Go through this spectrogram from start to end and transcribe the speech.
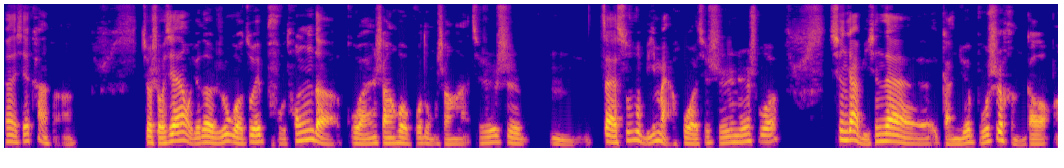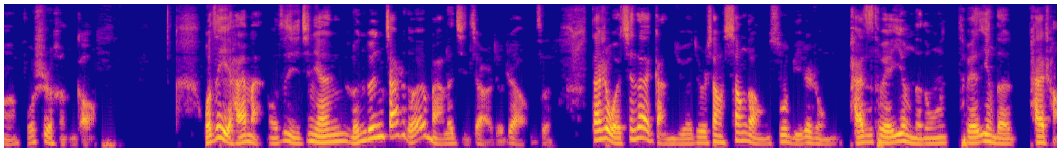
拍卖一些看法啊。就首先，我觉得如果作为普通的古玩商或古董商啊，其实是，嗯，在苏富比买货，其实认真说，性价比现在感觉不是很高啊，不是很高。我自己还买，我自己今年伦敦佳士得又买了几件，就这样子。但是我现在感觉，就是像香港苏比这种牌子特别硬的东，特别硬的拍场，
